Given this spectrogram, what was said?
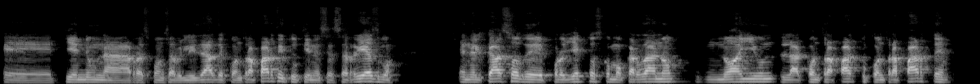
tiene una responsabilidad de contraparte y tú tienes ese riesgo. En el caso de proyectos como Cardano, no hay un, la contraparte, tu contraparte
